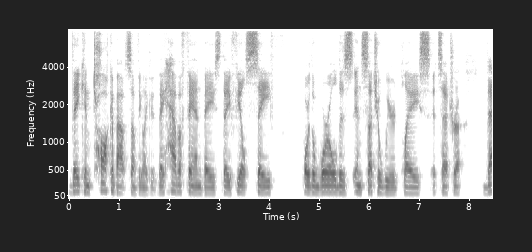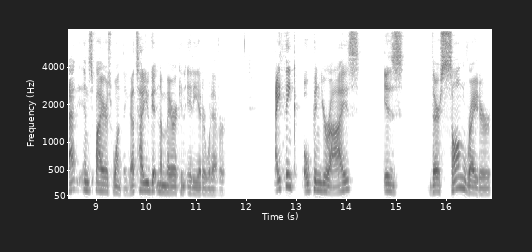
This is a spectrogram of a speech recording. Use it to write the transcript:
they can talk about something like that. They have a fan base, they feel safe, or the world is in such a weird place, etc. That inspires one thing. That's how you get an American idiot or whatever. I think Open Your Eyes is their songwriter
